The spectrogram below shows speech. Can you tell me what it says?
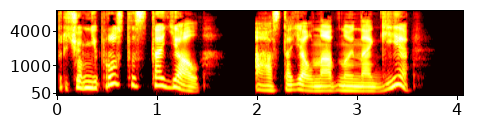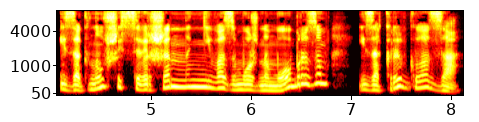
Причем не просто стоял, а стоял на одной ноге, изогнувшись совершенно невозможным образом и закрыв глаза.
